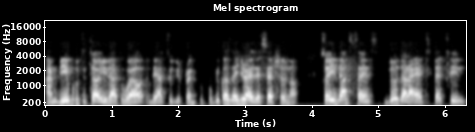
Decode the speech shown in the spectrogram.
and be able to tell you that, well, they are two different people because Nigeria is exceptional. So, in that sense, those that are expecting,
